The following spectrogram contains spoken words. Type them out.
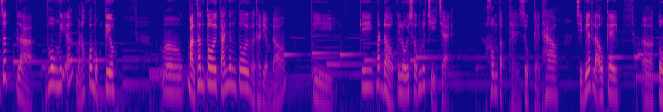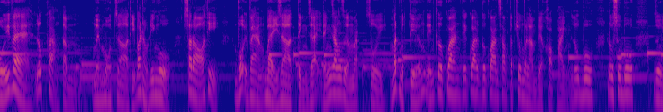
rất là vô nghĩa mà nó có mục tiêu. Ờ, bản thân tôi, cá nhân tôi vào thời điểm đó thì cái, bắt đầu cái lối sống nó chỉ trệ, không tập thể dục, thể thao chỉ biết là ok uh, tối về lúc khoảng tầm 11 giờ thì bắt đầu đi ngủ. Sau đó thì vội vàng 7 giờ tỉnh dậy đánh răng rửa mặt rồi mất một tiếng đến cơ quan. Đến qua cơ quan xong tập trung vào làm việc họp hành lu bu lu su bu. Rồi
